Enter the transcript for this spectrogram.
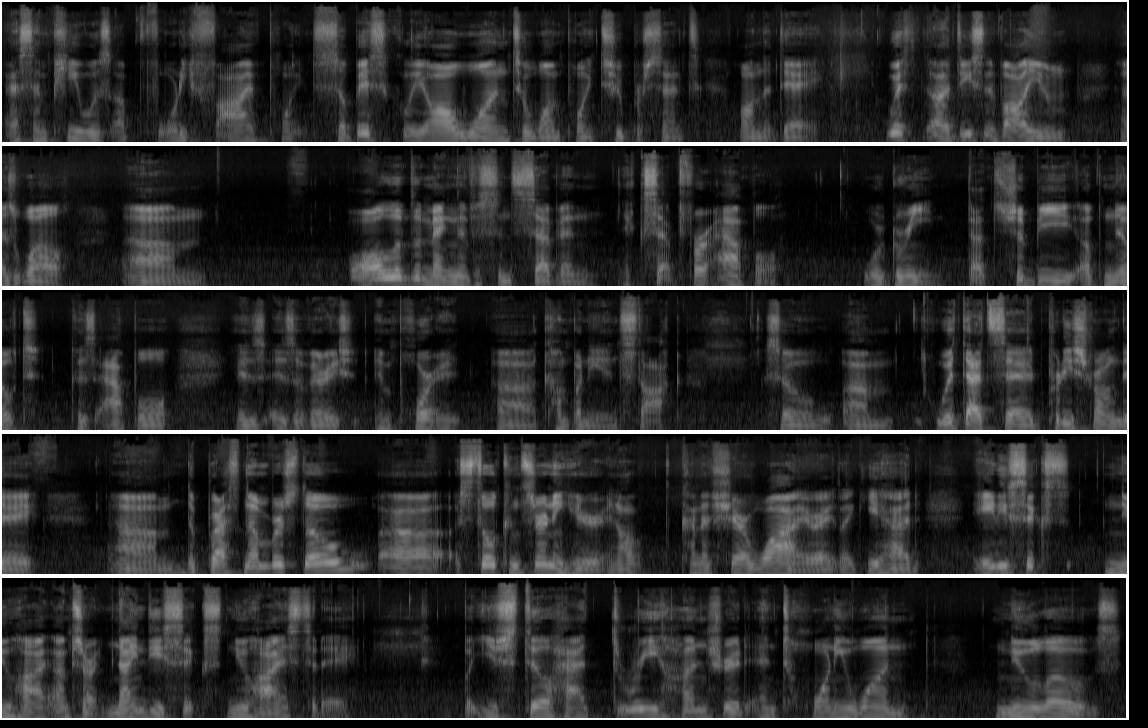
S&P was up 45 points. So basically all 1 to 1.2% on the day with uh, decent volume as well. Um, all of the Magnificent 7 except for Apple were green. That should be of note because Apple is, is a very important uh, company in stock. So, um, with that said, pretty strong day. Um, the breadth numbers, though, uh, still concerning here, and I'll kind of share why. Right, like you had 86 new high. I'm sorry, 96 new highs today, but you still had 321 new lows.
